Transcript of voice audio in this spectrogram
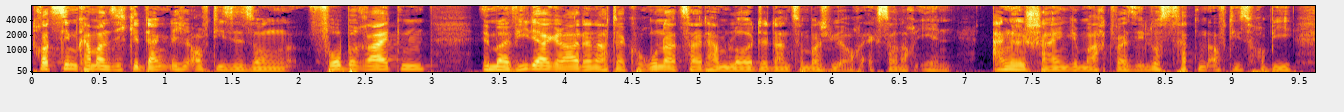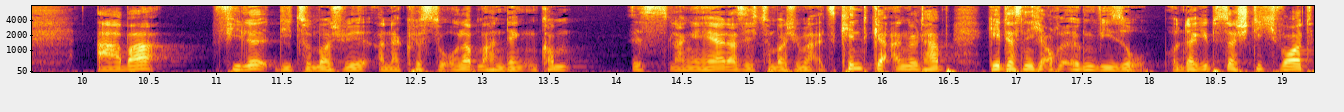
Trotzdem kann man sich gedanklich auf die Saison vorbereiten. Immer wieder, gerade nach der Corona-Zeit, haben Leute dann zum Beispiel auch extra noch ihren Angelschein gemacht, weil sie Lust hatten auf dieses Hobby. Aber viele, die zum Beispiel an der Küste Urlaub machen, denken, komm, ist lange her, dass ich zum Beispiel mal als Kind geangelt habe. Geht das nicht auch irgendwie so? Und da gibt es das Stichwort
